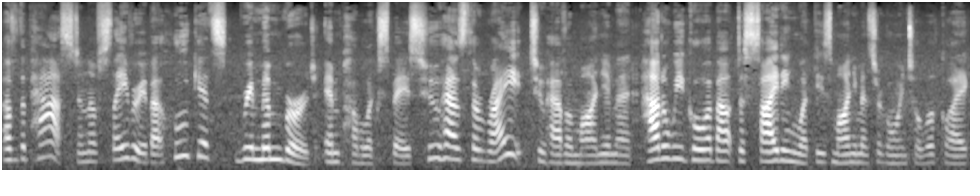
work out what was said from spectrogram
of the past and of slavery, about who gets remembered in public space, who has the right to have a monument, how do we go about deciding what these monuments are going to look like.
